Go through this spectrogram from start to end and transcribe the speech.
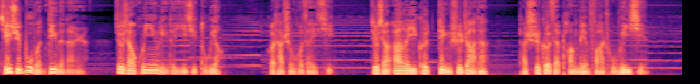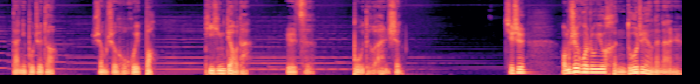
情绪不稳定的男人，就像婚姻里的一剂毒药，和他生活在一起，就像安了一颗定时炸弹，他时刻在旁边发出威胁，但你不知道什么时候会爆，提心吊胆，日子不得安生。其实，我们生活中有很多这样的男人，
